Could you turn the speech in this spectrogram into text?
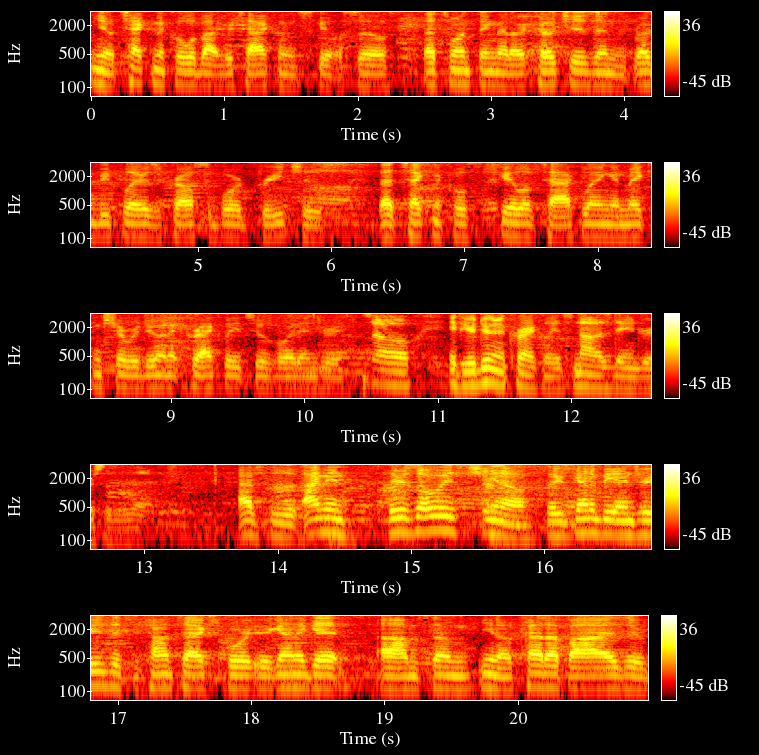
you know technical about your tackling skill. So that's one thing that our coaches and rugby players across the board preach is that technical skill of tackling and making sure we're doing it correctly to avoid injury. So if you're doing it correctly, it's not as dangerous as it looks. Absolutely. I mean, there's always, you know, there's going to be injuries. It's a contact sport. You're going to get um, some, you know, cut up eyes or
